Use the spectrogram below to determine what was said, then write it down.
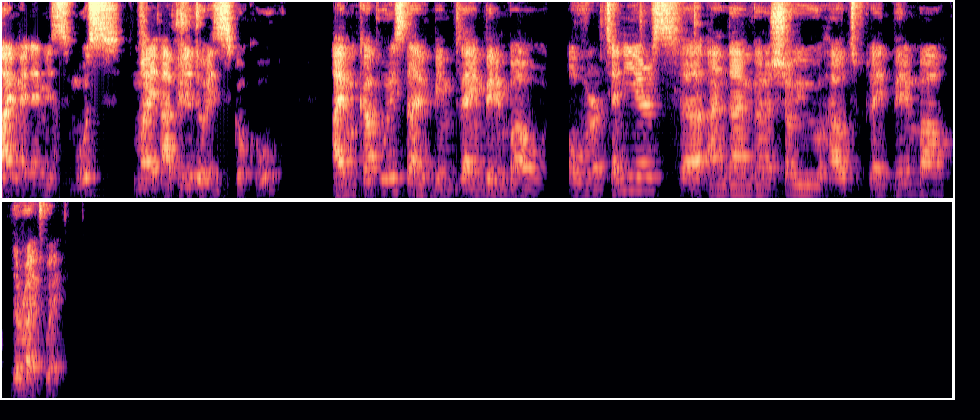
Hi, my name is Mus. My apelido is Goku. I'm a capoeirista. I've been playing berimbau over 10 years uh, and I'm gonna show you how to play berimbau the right way.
